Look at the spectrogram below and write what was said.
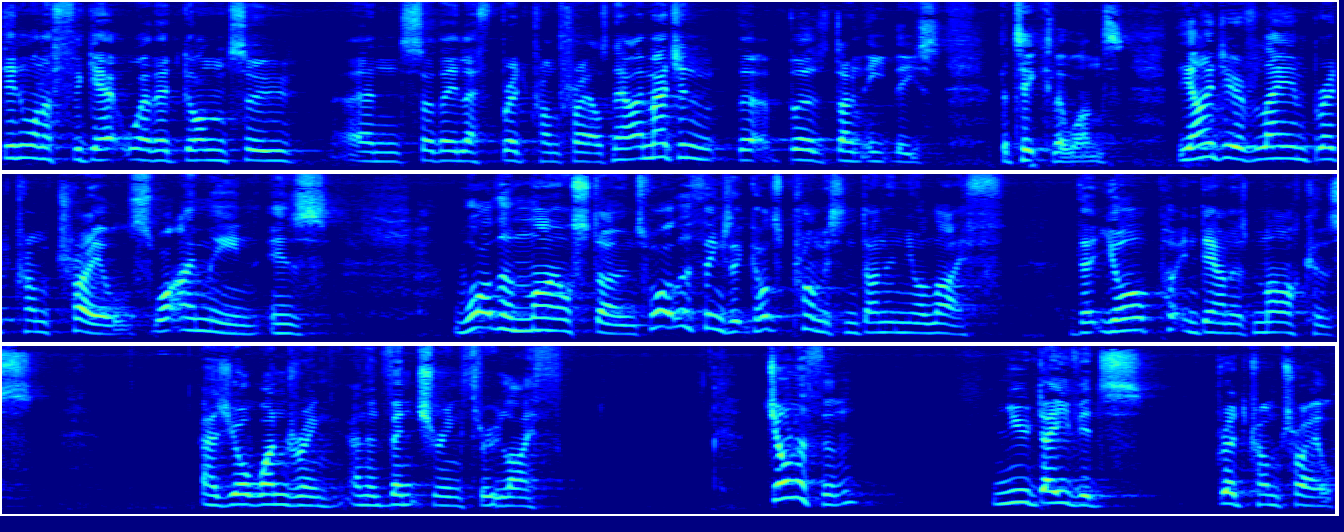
didn't want to forget where they'd gone to, and so they left breadcrumb trails. Now, imagine that birds don't eat these particular ones. The idea of laying breadcrumb trails, what I mean is what are the milestones, what are the things that God's promised and done in your life that you're putting down as markers as you're wandering and adventuring through life? Jonathan knew David's breadcrumb trail.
